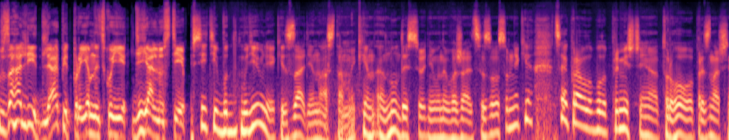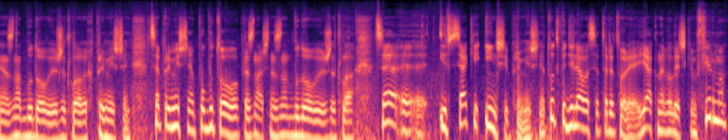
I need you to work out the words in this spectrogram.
взагалі для підприємницької діяльності. Всі ті буд- будівлі, які ззаді нас там, які е, ну десь сьогодні вони вважаються за особняки, це, як правило, були приміщення торгового призначення з надбудовою житлових приміщень. Це приміщення побутового призначення з надбудовою житла. Це е, е, і всякі інші приміщення. Тут виділялася територія як невеличким фірмам,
